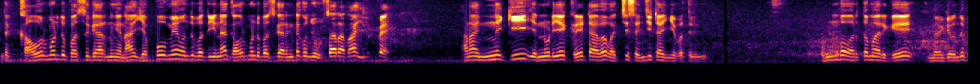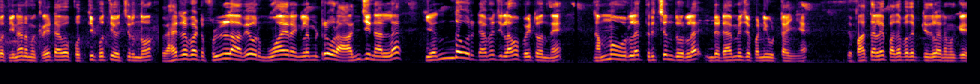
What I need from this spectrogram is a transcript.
இந்த கவர்மெண்ட் பஸ்ஸுக்காரனுங்க நான் எப்போவுமே வந்து பார்த்தீங்கன்னா கவர்மெண்ட் பஸ்ஸுக்காரங்கிட்ட கொஞ்சம் உஷாராக தான் இருப்பேன். ஆனால் இன்னைக்கு என்னுடைய கிரேட்டாவை வச்சு செஞ்சிட்டாங்க பார்த்துடுங்க ரொம்ப வருத்தமாக இருக்குது இன்னைக்கு வந்து பார்த்திங்கன்னா நம்ம கிரேட்டாவை பொத்தி பொத்தி வச்சுருந்தோம். ஹைதராபாத் ஃபுல்லாகவே ஒரு மூவாயிரம் கிலோமீட்டர் ஒரு அஞ்சு நாளில் எந்த ஒரு டேமேஜ் இல்லாமல் போயிட்டு வந்தேன். நம்ம ஊரில் திருச்செந்தூரில் இந்த டேமேஜை பண்ணி விட்டாங்க. இதை பார்த்தாலே பத பதப்பிக்குதுல நமக்கு.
